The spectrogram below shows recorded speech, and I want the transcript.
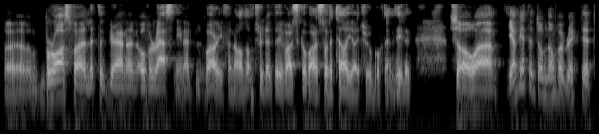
Eh, uh, Borås var lite grann en överraskning att vara i final. De trodde att det var, skulle vara Södertälje, jag tror, på den tiden. Så uh, jag vet inte om de var riktigt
